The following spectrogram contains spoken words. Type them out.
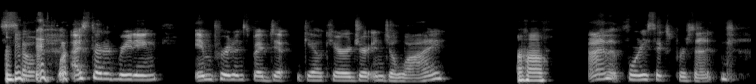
so I started reading Imprudence by D- Gail Carriger in July. Uh huh. I'm at 46%.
